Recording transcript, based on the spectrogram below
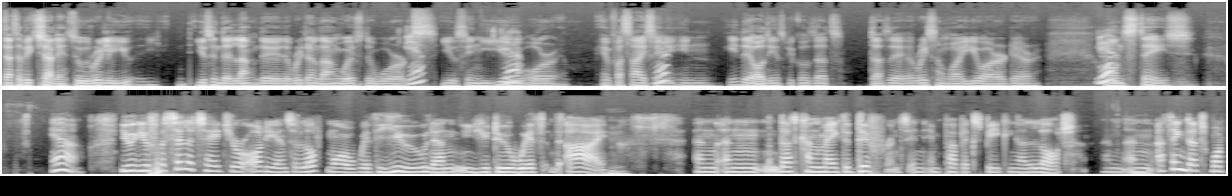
that's a big challenge to really u- using the, lang- the the written language, the words, Yeah. using you Yeah. or emphasizing in in the audience because that's that's the reason why you are there on stage. Yeah, you you facilitate your audience a lot more with you than you do with the I, Mhm. And and that can make the difference in, in public speaking a lot. And and I think that's what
